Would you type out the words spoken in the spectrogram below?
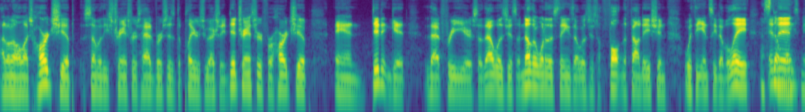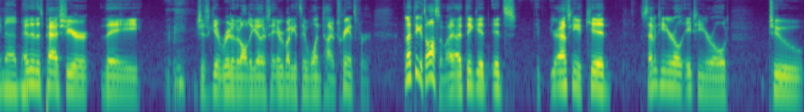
I don't know how much hardship some of these transfers had versus the players who actually did transfer for hardship and didn't get that free year. So that was just another one of those things that was just a fault in the foundation with the NCAA. That still and then, makes me mad. Man. And then this past year, they just get rid of it altogether and say everybody gets a one-time transfer. And I think it's awesome. I, I think it, it's if you're asking a kid, 17-year-old, 18-year-old, to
